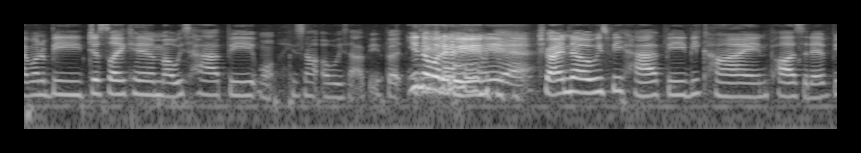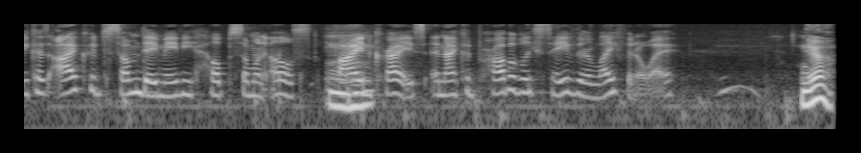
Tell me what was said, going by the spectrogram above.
I want to be just like him, always happy. Well, he's not always happy, but you know what I mean. yeah. Trying to always be happy, be kind, positive, because I could someday maybe help someone else mm-hmm. find Christ, and I could probably save their life in a way. Yeah.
